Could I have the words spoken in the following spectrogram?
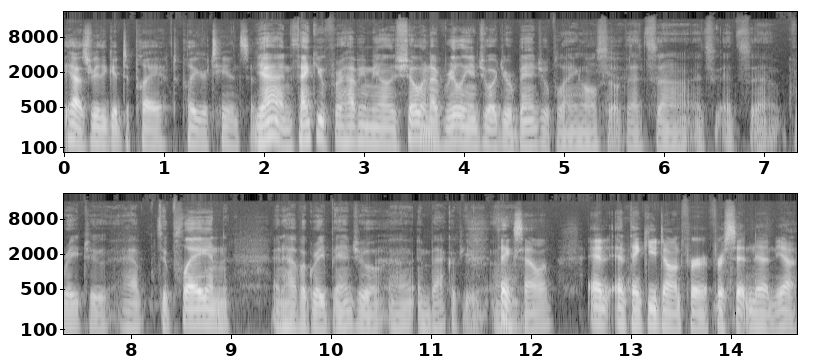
yeah, it's really good to play to play your tunes. And Yeah, and thank you for having me on the show. And I've really enjoyed your banjo playing. Also, that's uh, it's it's uh, great to have to play and and have a great banjo uh, in back of you. Uh, Thanks, Alan, and and thank you, Don, for for sitting in. Yeah.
